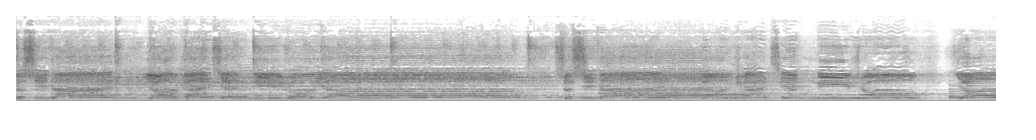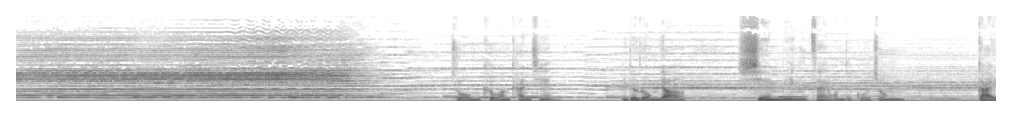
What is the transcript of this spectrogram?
这时代要看见你荣耀。这时代要看见你荣耀。主，我们渴望看见你的荣耀，现明在我们的国中改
